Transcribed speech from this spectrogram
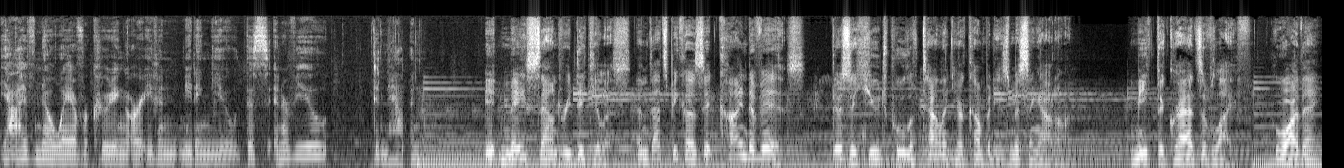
Yeah, I have no way of recruiting or even meeting you. This interview didn't happen. It may sound ridiculous, and that's because it kind of is. There's a huge pool of talent your company is missing out on. Meet the grads of life. Who are they?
